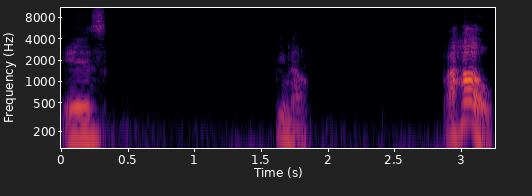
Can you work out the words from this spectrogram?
is, you know, a hoe.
